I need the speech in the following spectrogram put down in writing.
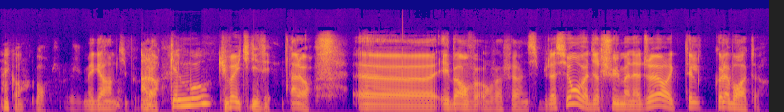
D'accord. Bon, je, m'égare un petit peu. Alors, quel mot tu vas utiliser Alors, euh, eh ben, on va, on va faire une simulation. On va dire que je suis le manager et que tu es le collaborateur.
